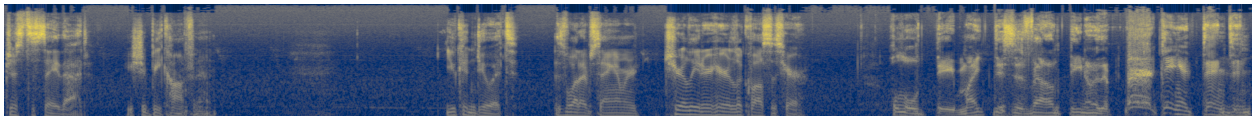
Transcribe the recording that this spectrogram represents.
Just to say that. You should be confident. You can do it, is what I'm saying. I'm a cheerleader here. Look who else is here. Hello there, Mike. This is Valentino, the parking attendant.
